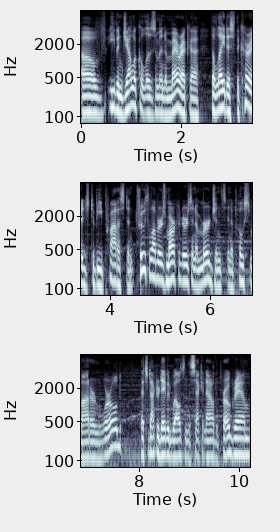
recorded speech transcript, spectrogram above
of evangelicalism in America, the latest, The Courage to be Protestant Truth Lovers, Marketers, and Emergents in a Postmodern World. That's Dr. David Wells in the second hour of the program.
